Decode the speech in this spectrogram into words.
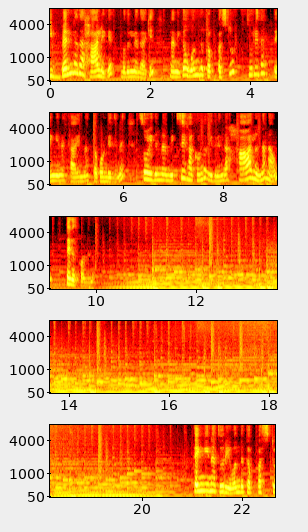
ಈ ಬೆಲ್ಲದ ಹಾಲಿಗೆ ಮೊದಲನೇದಾಗಿ ನಾನೀಗ ಒಂದು ಕಪ್ಪಷ್ಟು ತುರಿದ ತೆಂಗಿನಕಾಯಿನ ತಗೊಂಡಿದ್ದೇನೆ. ಸೊ ಇದನ್ನ ಮಿಕ್ಸಿಗೆ ಹಾಕೊಂಡು ಇದರಿಂದ ಹಾಲನ್ನ ನಾವು ತೆಗೆದುಕೊಳ್ಳೋಣ. ತೆಂಗಿನ ತುರಿ ಒಂದು ಕಪ್ಪಷ್ಟು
